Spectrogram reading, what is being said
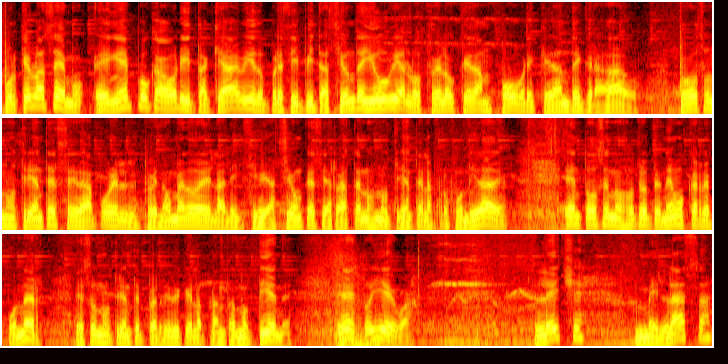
¿Por qué lo hacemos? En época ahorita que ha habido precipitación de lluvia, los suelos quedan pobres, quedan degradados. Todos sus nutrientes se da por el fenómeno de la lixiviación que se arrastran los nutrientes a las profundidades. Entonces nosotros tenemos que reponer esos nutrientes perdidos que la planta no tiene. Esto lleva leche, melaza,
